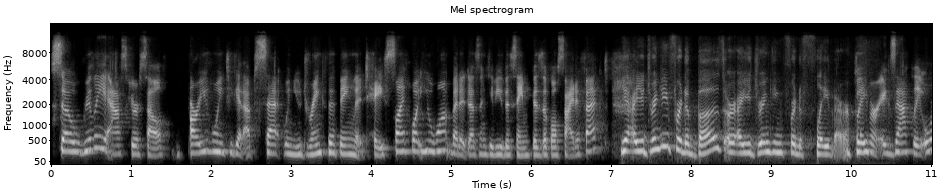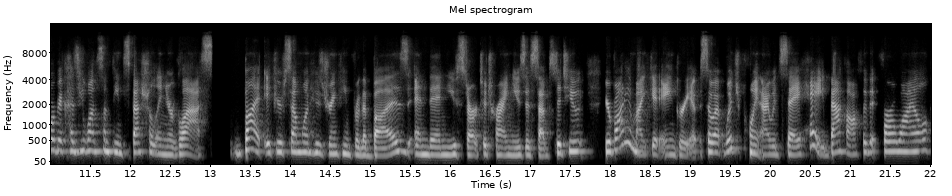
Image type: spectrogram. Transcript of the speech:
So, really ask yourself, are you going to get upset when you drink the thing that tastes like what you want, but it doesn't give you the same physical side effect? Yeah. Are you drinking for the buzz or are you drinking for the flavor? Flavor, exactly. Or because you want something special in your glass. But if you're someone who's drinking for the buzz and then you start to try and use a substitute, your body might get angry. So at which point I would say, "Hey, back off of it for a while.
